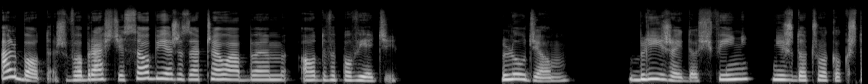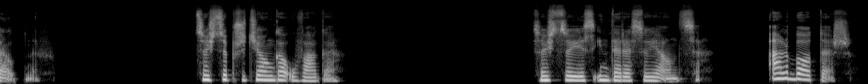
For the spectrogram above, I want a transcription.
Albo też wyobraźcie sobie, że zaczęłabym od wypowiedzi. Ludziom bliżej do świń niż do człekokształtnych. Coś, co przyciąga uwagę. Coś, co jest interesujące. Albo też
